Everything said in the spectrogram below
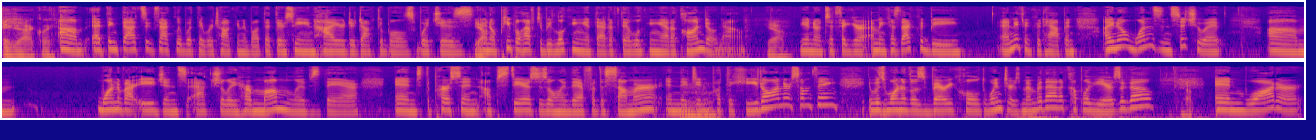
Exactly. Um, I think that's exactly what they were talking about. That they're seeing higher deductibles, which is Yeah. you know people have to be looking at that if they're looking at a condo now. Yeah. You know to figure. I mean, because that could be anything could happen. I know one's in Scituate. Um, one of our agents actually her mom lives there and the person upstairs is only there for the summer and they Mm-hmm. didn't put the heat on or something it was one of those very cold winters remember that a couple of years ago Yep. and water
